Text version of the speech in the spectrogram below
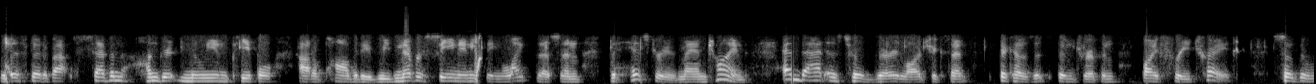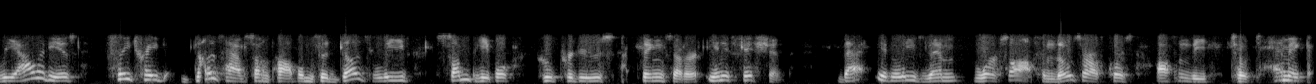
lifted about 700 million people out of poverty. We've never seen anything like this in the history of mankind. And that is to a very large extent because it's been driven by free trade. So the reality is, free trade does have some problems. It does leave some people who produce things that are inefficient that it leaves them worse off. And those are, of course, often the totemic,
